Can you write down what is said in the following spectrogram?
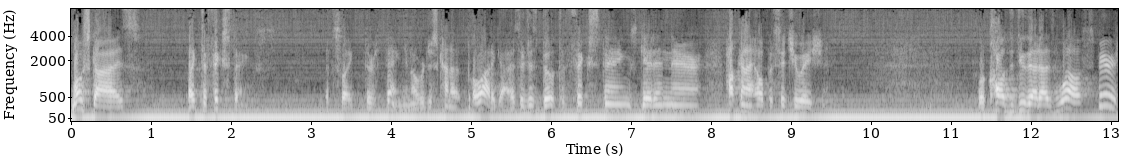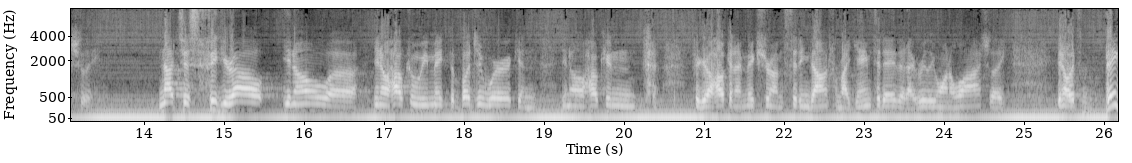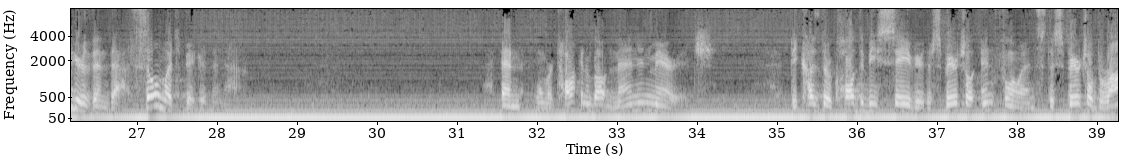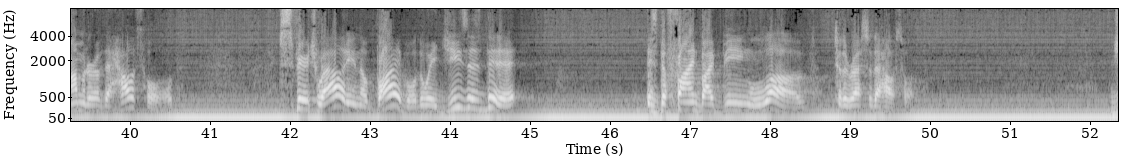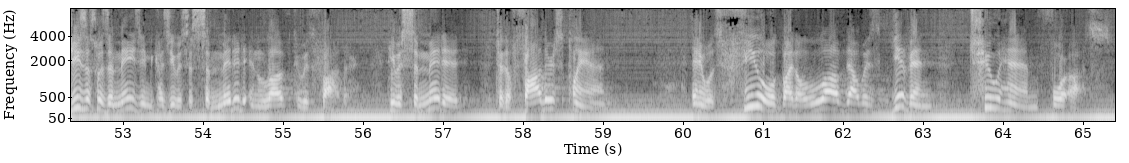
Most guys like to fix things. That's like their thing. You know, we're just kind of, a lot of guys, they're just built to fix things, get in there. How can I help a situation? We're called to do that as well spiritually. Not just figure out you know, uh, you know, how can we make the budget work, and you know, how can figure out how can I make sure I'm sitting down for my game today that I really want to watch. Like, you know, it's bigger than that, so much bigger than that. And when we're talking about men in marriage, because they're called to be Savior, the spiritual influence, the spiritual barometer of the household, spirituality in the Bible, the way Jesus did it, is defined by being love to the rest of the household. Jesus was amazing because he was submitted in love to his Father. He was submitted to the Father's plan, and it was fueled by the love that was given to him for us.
